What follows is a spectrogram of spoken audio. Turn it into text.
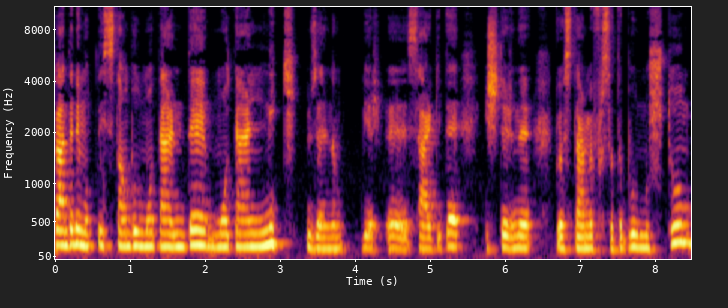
ben de ne mutlu İstanbul Modern'de modernlik üzerine bir e, sergide işlerini gösterme fırsatı bulmuştum.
